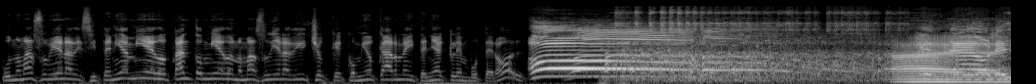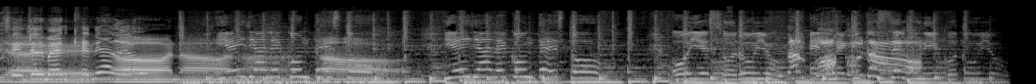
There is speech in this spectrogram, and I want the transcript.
Pues nomás hubiera, si tenía miedo, tanto miedo, nomás hubiera dicho que comió carne y tenía clembuterol. ay, Canelo, ay, ladies and gentlemen. No, no. Y ella le contestó, y ella le contestó, oye Sorullo, el ¡Tampoco, negrito no! es el único tuyo.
